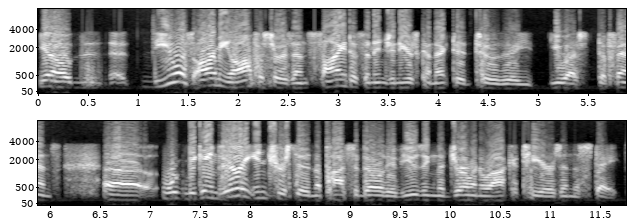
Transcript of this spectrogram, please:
you know, the, the U.S. Army officers and scientists and engineers connected to the U.S. defense uh, became very interested in the possibility of using the German rocketeers in the states,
